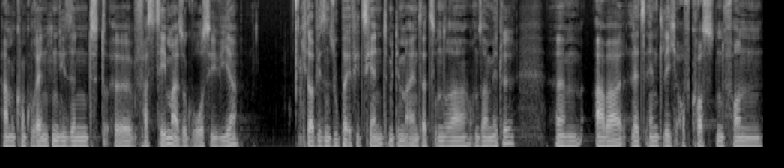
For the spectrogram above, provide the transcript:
haben Konkurrenten, die sind äh, fast zehnmal so groß wie wir. Ich glaube, wir sind super effizient mit dem Einsatz unserer, unserer Mittel, ähm, aber letztendlich auf Kosten von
